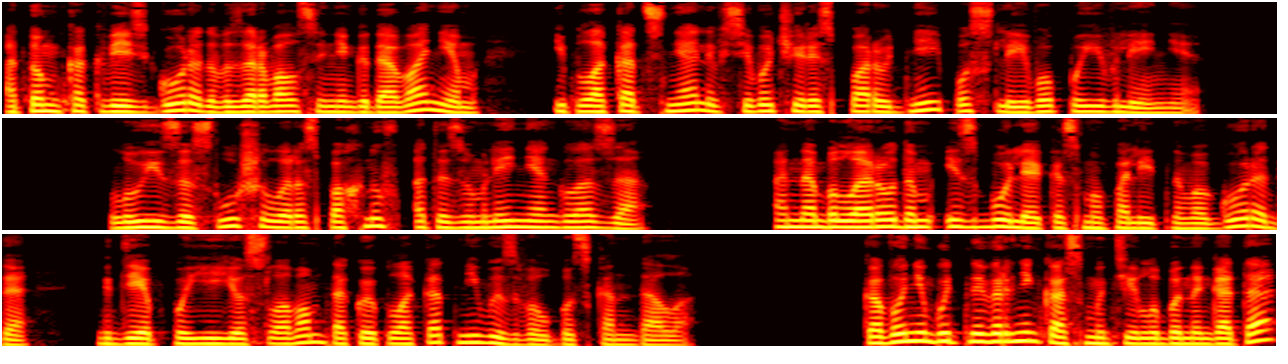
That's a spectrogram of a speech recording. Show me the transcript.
О том, как весь город взорвался негодованием, и плакат сняли всего через пару дней после его появления. Луиза слушала, распахнув от изумления глаза. Она была родом из более космополитного города, где, по ее словам, такой плакат не вызвал бы скандала. «Кого-нибудь наверняка смутила бы нагота»,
